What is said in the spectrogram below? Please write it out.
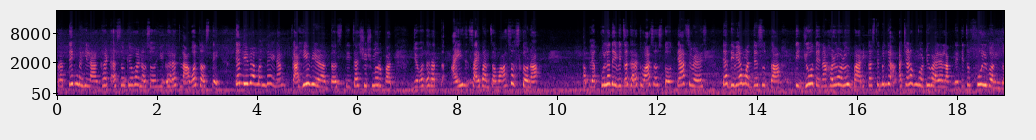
प्रत्येक महिला घट असो किंवा नसो ही घरात लावत असते. त्या दिव्यामध्ये ना काही वेळातच तिचा सूक्ष्मरूपात जेव्हा घरात आई साहेबांचा वास असतो ना आपल्या कुलदेवीचा घरात वास असतो त्याच वेळेस त्या दिव्यामध्ये सुद्धा ती ज्योत आहे ना हळूहळू बारीक असते पण ती अचानक मोठी व्हायला लागते तिचं फुल बंद.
